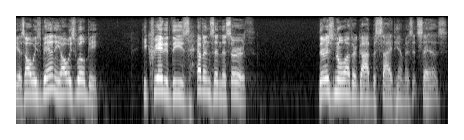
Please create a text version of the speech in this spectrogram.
He has always been, He always will be. He created these heavens and this earth. There is no other God beside Him, as it says.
